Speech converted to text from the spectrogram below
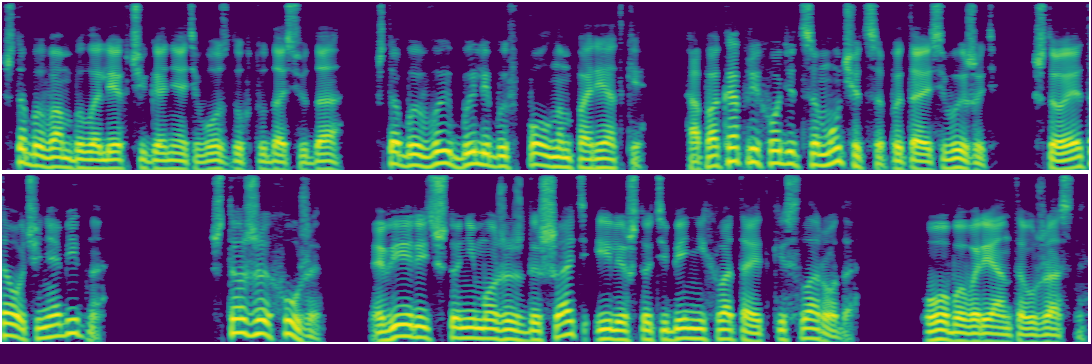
чтобы вам было легче гонять воздух туда-сюда, чтобы вы были бы в полном порядке. А пока приходится мучиться, пытаясь выжить, что это очень обидно. Что же хуже? Верить, что не можешь дышать, или что тебе не хватает кислорода? Оба варианта ужасны.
